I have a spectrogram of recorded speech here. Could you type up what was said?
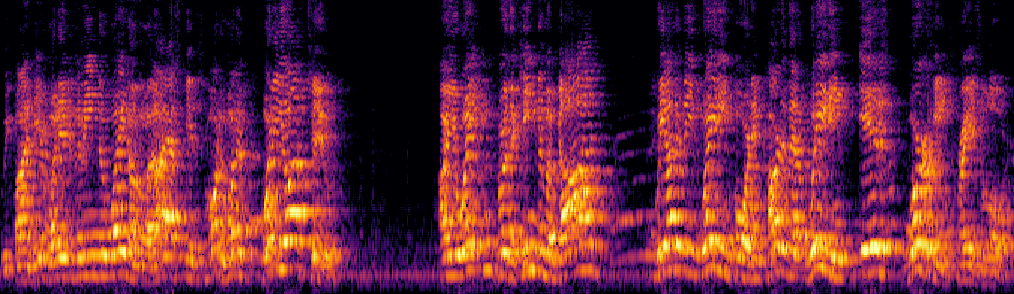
We find here, what does it mean to wait on the Lord? I asked you this morning, what are, what are you up to? Are you waiting for the kingdom of God? We ought to be waiting for it, and part of that waiting is working, praise the Lord.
